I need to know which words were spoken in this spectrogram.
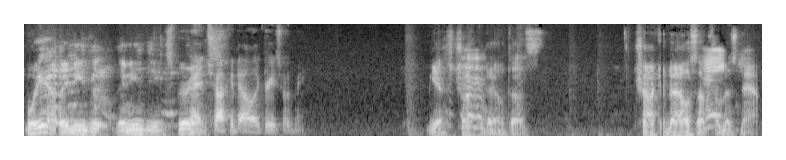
Well, yeah, they need the they need the experience. And experience. Chocodile agrees with me. yes, Chocodile does. Chocodile's up Hey. from his nap.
